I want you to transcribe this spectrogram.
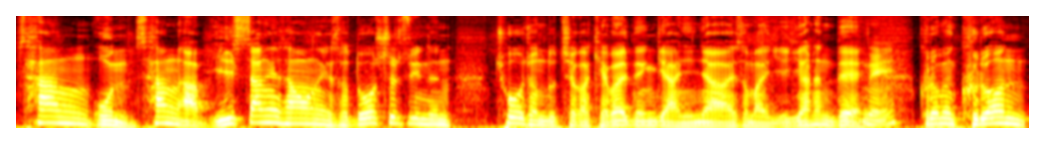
상온, 상압, 일상의 상황에서도 쓸 수 있는 초전도체가 개발된 게 아니냐 해서 막 얘기하는데 네. 그러면 그런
